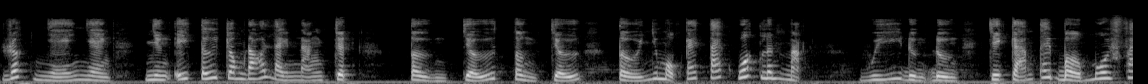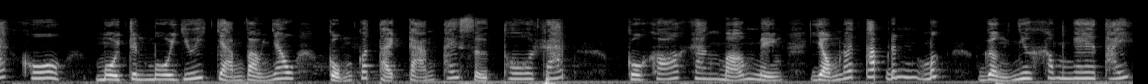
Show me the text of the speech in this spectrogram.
rất nhẹ nhàng, nhưng ý tứ trong đó lại nặng trịch. Từng chữ, từng chữ, tự như một cái tác quất lên mặt. Quý đường đường chỉ cảm thấy bờ môi phát khô, môi trên môi dưới chạm vào nhau cũng có thể cảm thấy sự thô ráp. Cô khó khăn mở miệng, giọng nói thấp đến mức gần như không nghe thấy.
